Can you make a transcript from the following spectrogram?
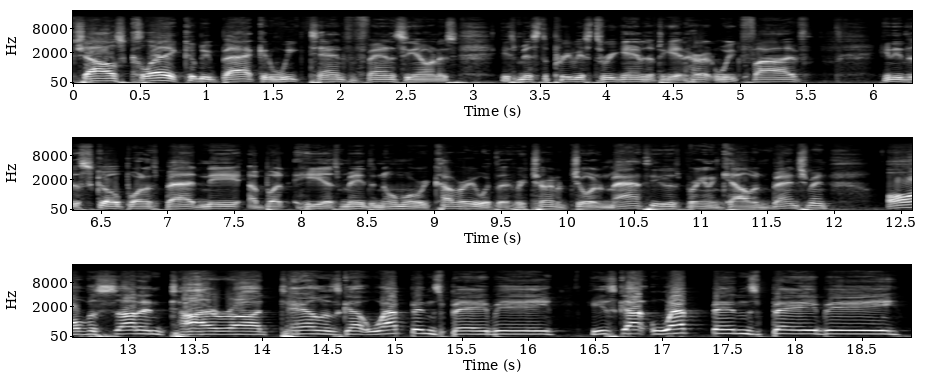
Charles Clay could be back in Week 10 for fantasy owners. He's missed the previous three games after getting hurt in Week 5. He needed a scope on his bad knee, uh, but he has made the normal recovery with the return of Jordan Matthews, bringing in Kelvin Benjamin. All of a sudden, Tyrod Taylor's got weapons, baby. He's got weapons, baby.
